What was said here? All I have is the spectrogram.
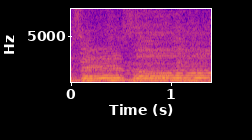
você sou.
